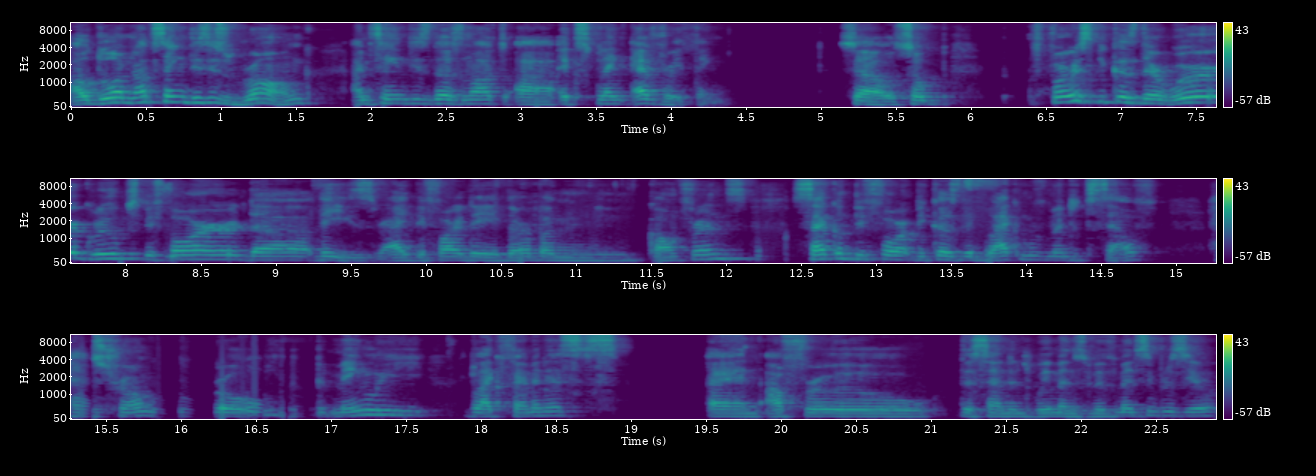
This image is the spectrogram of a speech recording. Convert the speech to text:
Although I'm not saying this is wrong, I'm saying this does not uh, explain everything. So so first because there were groups before the these right before the Durban conference. Second, before because the Black movement itself has strong role, mainly Black feminists and Afro descendant women's movements in Brazil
